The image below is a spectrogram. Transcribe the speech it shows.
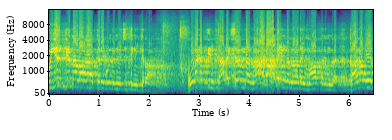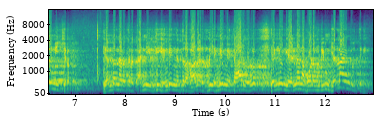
உயிருக்கு மேலாக அக்கறை கொண்டு நேசித்து நிற்கிறான் உலகத்தின் தலை சிறந்த நாடாக எங்கள் நாடை மாத்தணுங்கிற கனவோடு நிற்கிறோம் எந்த இடத்துல தண்ணி இருக்கு எங்கெங்கத்துல வளர் இருக்குது எங்கெங்க காடு வரும் எங்கெங்க என்னென்ன போட முடியும் எல்லாம் எங்களுக்கு தெரியும்.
